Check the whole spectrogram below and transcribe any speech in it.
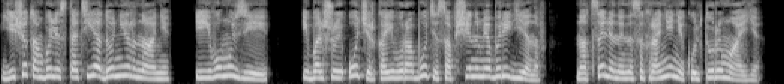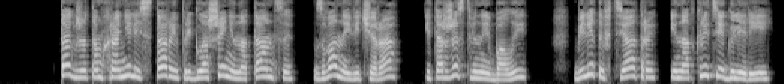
Еще там были статьи о Доне Ирнане и его музее, и большой очерк о его работе с общинами аборигенов, нацеленный на сохранение культуры майя. Также там хранились старые приглашения на танцы, званые вечера и торжественные балы, билеты в театры и на открытие галерей.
